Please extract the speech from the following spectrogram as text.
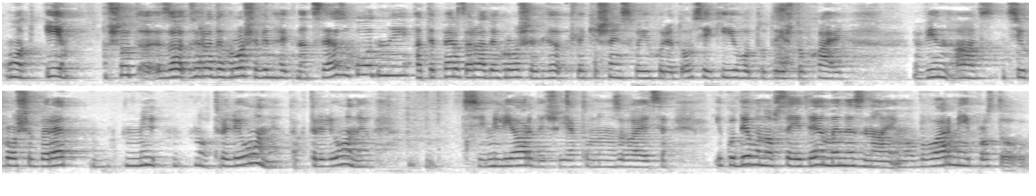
От, і що за- заради грошей він геть на це згодний, а тепер заради грошей для, для кишень своїх урядовців, які його туди штовхають, він а, ці гроші бере ну, трильйони, так, трильйони, ці мільярди, чи як то воно називається. І куди воно все йде, ми не знаємо. Бо в армії просто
